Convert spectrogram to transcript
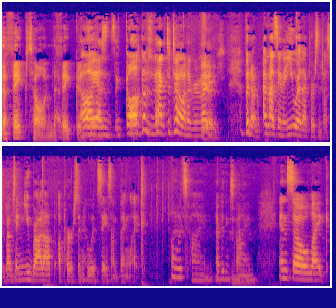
the fake tone, the fake good. Oh tone. yes, it all comes back to tone, everybody. Yes. But no, I'm not saying that you are that person, Justin. But I'm saying you brought up a person who would say something like, "Oh, it's fine, everything's Mm-hmm. fine," and so like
